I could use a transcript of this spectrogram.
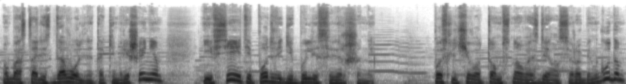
Оба остались довольны таким решением, и все эти подвиги были совершены. После чего Том снова сделался Робин Гудом,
